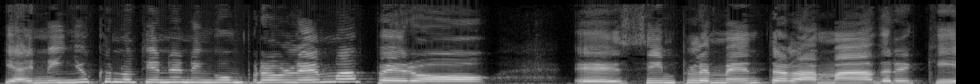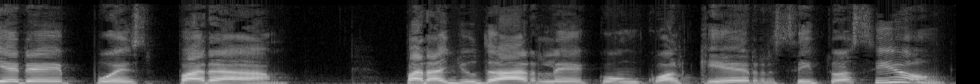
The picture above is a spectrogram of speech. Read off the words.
Y hay niños que no tienen ningún problema, pero eh, simplemente la madre quiere, pues, para, para ayudarle con cualquier situación.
